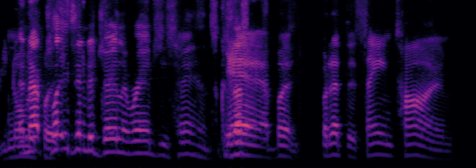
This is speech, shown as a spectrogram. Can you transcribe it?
you know And that plays into Jalen Ramsey's hands. Because Yeah, but but at the same time,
